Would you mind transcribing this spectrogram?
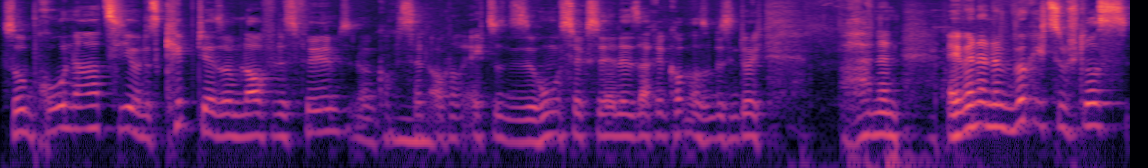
so pro-Nazi und es kippt ja so im Laufe des Films und dann kommt es halt auch noch echt so diese homosexuelle Sache, kommt noch so ein bisschen durch. Oh, und dann, ey, wenn er dann wirklich zum Schluss, äh,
